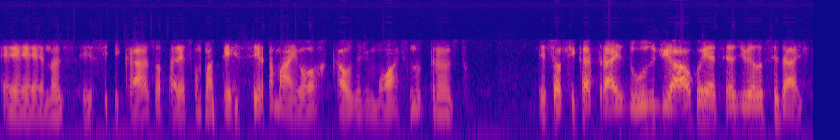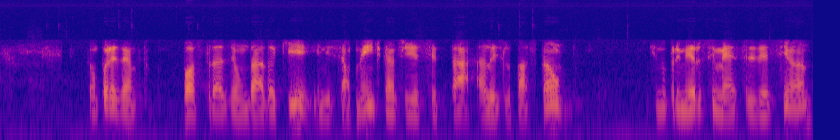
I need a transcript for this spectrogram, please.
é, nós, esse caso aparece como a terceira maior causa de morte no trânsito. Ele só fica atrás do uso de álcool e excesso de velocidade. Então, por exemplo, posso trazer um dado aqui, inicialmente, antes de citar a legislação, que no primeiro semestre desse ano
